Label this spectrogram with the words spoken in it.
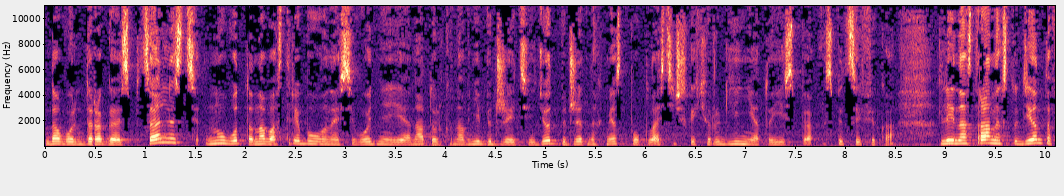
довольно дорогая специальность, ну вот она востребованная сегодня, и она только на внебюджете идет, бюджетных мест по пластической хирургии нету, есть специфика. Для иностранных студентов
